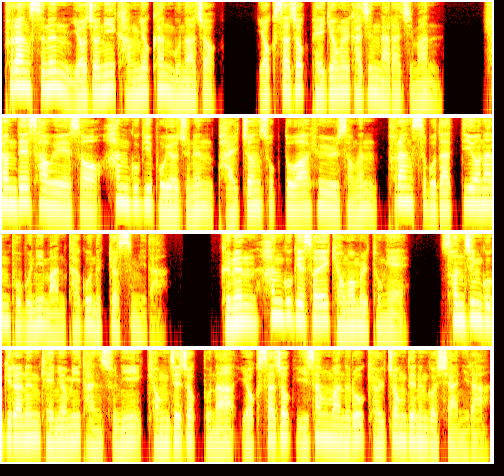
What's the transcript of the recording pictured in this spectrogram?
프랑스는 여전히 강력한 문화적, 역사적 배경을 가진 나라지만 현대 사회에서 한국이 보여주는 발전 속도와 효율성은 프랑스보다 뛰어난 부분이 많다고 느꼈습니다. 그는 한국에서의 경험을 통해 선진국이라는 개념이 단순히 경제적 부나 역사적 이상만으로 결정되는 것이 아니라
